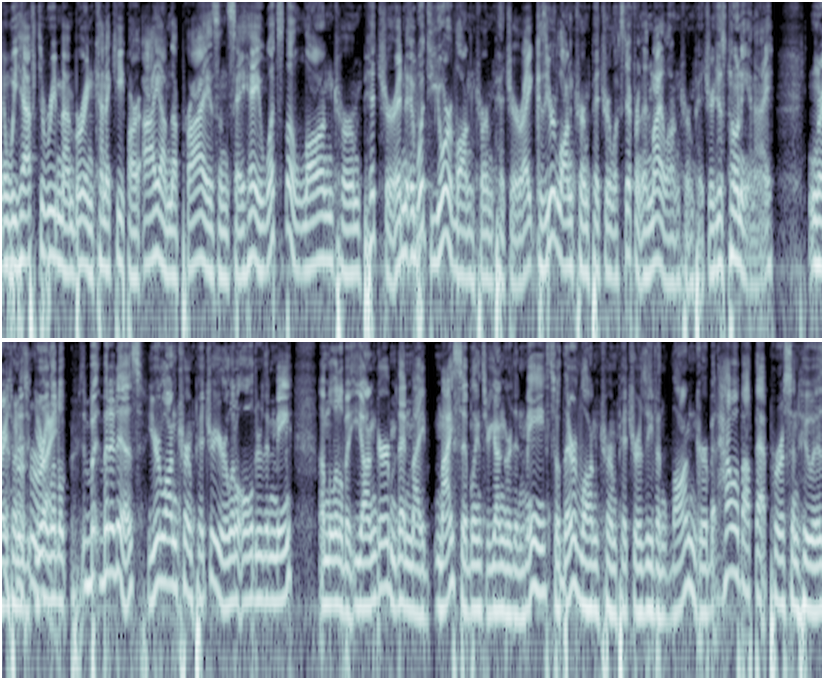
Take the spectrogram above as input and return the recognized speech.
And we have to remember and kind of keep our eye on the prize and say hey what's the long-term picture? And what's your long-term picture right? Because your long-term picture looks different than my long-term picture just tony and i right tony? You're right. a little but but it is. Your long-term picture you're a little older than me. I'm a little bit younger than my my siblings are younger than me so their long-term picture is even longer. But how about that person who is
